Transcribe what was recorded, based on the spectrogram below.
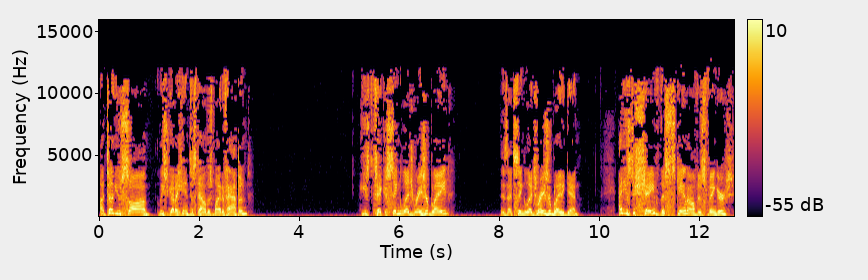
Until you saw, at least you got a hint as to how this might have happened. He used to take a single-edged razor blade. There's that single-edged razor blade again. And he used to shave the skin off his fingers.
